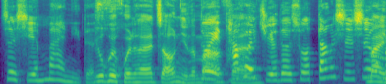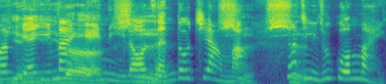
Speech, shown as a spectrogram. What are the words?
这些卖你的又会回来找你的嘛？对，他会觉得说，当时是我们便宜卖给你的，人都这样嘛。那你如果买。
